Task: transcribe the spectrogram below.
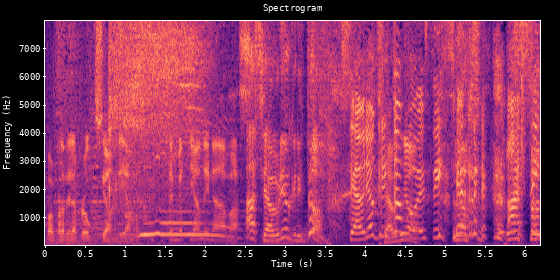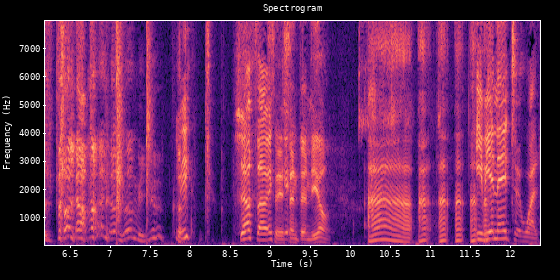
por parte de la producción, digamos. Está investigando y nada más. Ah, se abrió Cristóbal. Se abrió Se. Le Ah, sí, soltó la mano dos minutos. listo. Ya sabes ¿Se que- desentendió? Ah, ah, ah, ah. ah. Y bien hecho igual.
